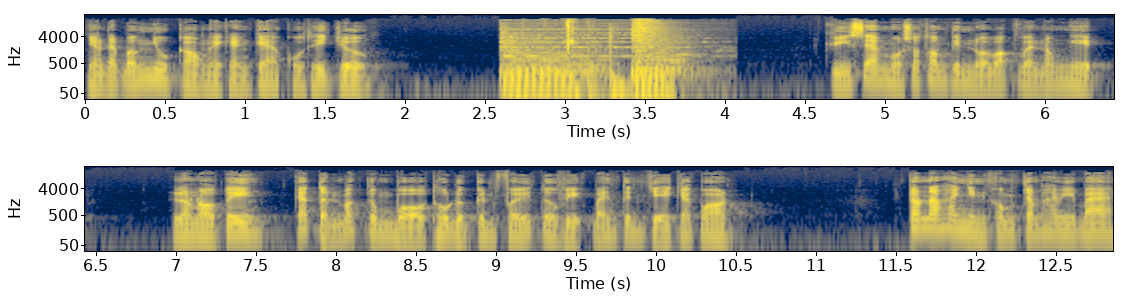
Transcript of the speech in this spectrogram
nhằm đáp ứng nhu cầu ngày càng cao của thị trường. Chuyển sang một số thông tin nổi bật về nông nghiệp. Lần đầu tiên, các tỉnh Bắc Trung Bộ thu được kinh phí từ việc bán tín chỉ carbon. Trong năm 2023,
